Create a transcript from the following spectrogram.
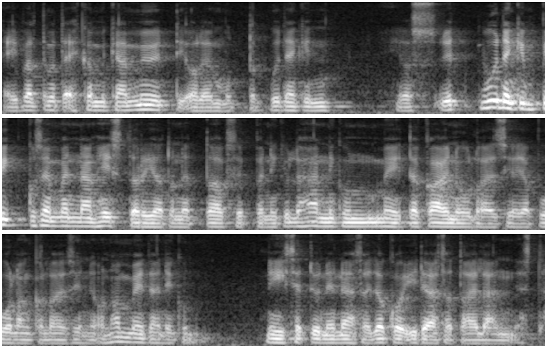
ei välttämättä ehkä mikään myytti ole, mutta kuitenkin, jos nyt kuitenkin pikkusen mennään historiaa tuonne taaksepäin, niin kyllähän niin kuin meitä kainuulaisia ja puolankalaisia, niin onhan meitä niin kuin niistetty nenänsä joko idästä tai lännestä.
